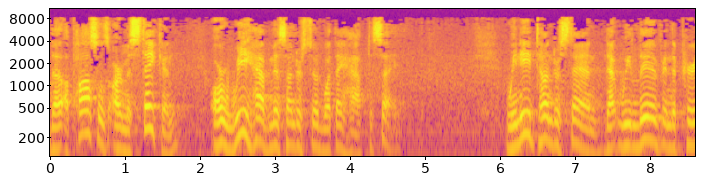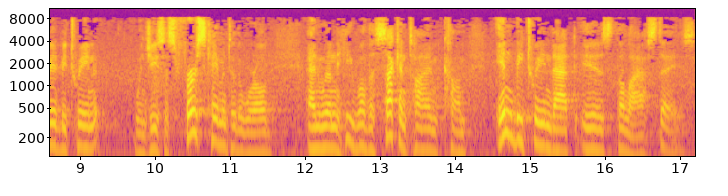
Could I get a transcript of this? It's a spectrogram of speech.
the apostles are mistaken or we have misunderstood what they have to say. We need to understand that we live in the period between when Jesus first came into the world and when he will the second time come. In between that is the last days.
